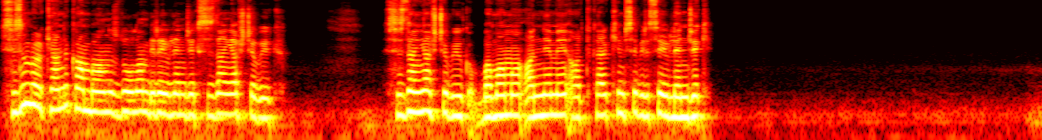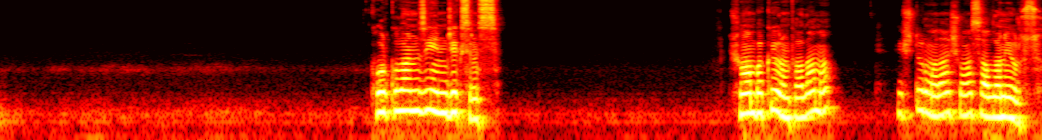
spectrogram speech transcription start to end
Sizin böyle kendi kan bağınızda olan bir evlenecek sizden yaşça büyük. Sizden yaşça büyük babama, annemi artık her kimse birisi evlenecek. Korkularınızı yeneceksiniz. Şu an bakıyorum falan ama hiç durmadan şu an sallanıyoruz.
